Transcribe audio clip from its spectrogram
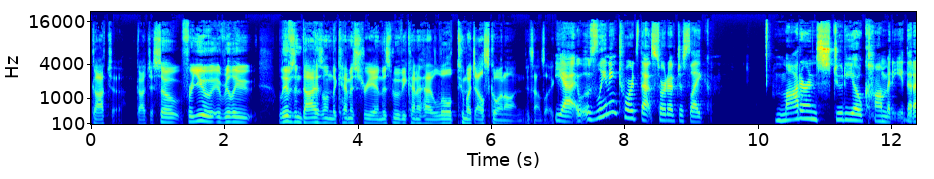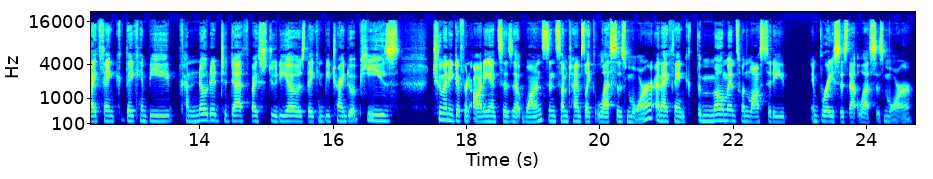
Gotcha. Gotcha. So for you, it really lives and dies on the chemistry, and this movie kind of had a little too much else going on, it sounds like. Yeah, it was leaning towards that sort of just like modern studio comedy that I think they can be kind of noted to death by studios. They can be trying to appease too many different audiences at once, and sometimes like less is more. And I think the moments when Lost City embraces that less is more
